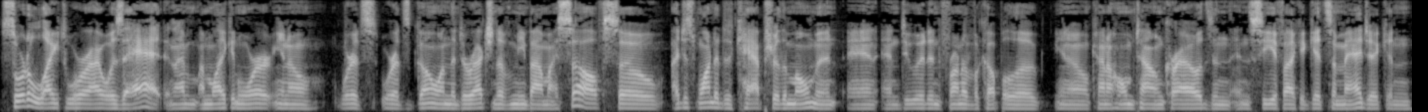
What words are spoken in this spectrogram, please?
sort of liked where I was at, and I'm, I'm liking where, you know, where it's where it's going, the direction of me by myself. So I just wanted to capture the moment and and do it in front of a couple of you know kind of hometown crowds and and see if I could get some magic. And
